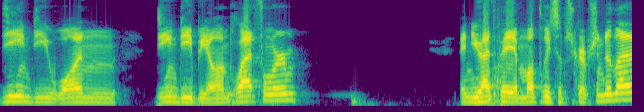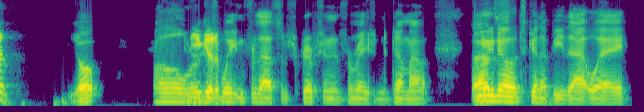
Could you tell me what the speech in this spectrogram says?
D and D one D and D Beyond platform, and you had to pay a monthly subscription to that, yup. Oh, we're just gotta- waiting for that subscription information to come out. You know it's going to be that way.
